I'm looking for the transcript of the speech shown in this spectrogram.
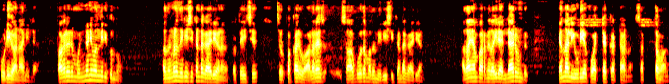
കൊടി കാണാനില്ല. പകരം ഒരു മുന്നണി വന്നിരിക്കുന്നു. അത് നിങ്ങൾ നിരീക്ഷിക്കേണ്ട കാര്യമാണ്. പ്രത്യേകിച്ച് ചെറുപ്പക്കാർ വളരെ സാഹൂതം അത് നിരീക്ഷിക്കേണ്ട കാര്യമാണ്. അതാ ഞാൻ പറഞ്ഞത്. അതിൽ എല്ലാവരും ഉണ്ട് എന്നാൽ യു ഡി എഫ് ഒറ്റക്കെട്ടാണ്. ശക്തമാണ്.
